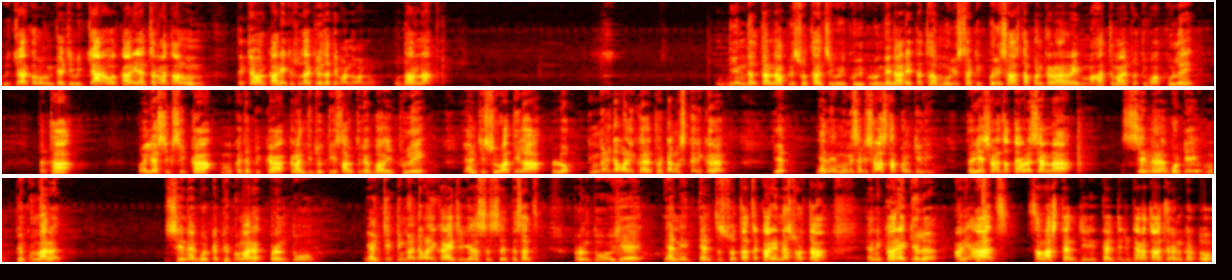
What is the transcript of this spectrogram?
विचार करून त्याचे विचार व कार्य आचरणात आणून त्याच्यावर कार्य सुद्धा केले जाते बांधवांनो. उदाहरणार्थ दीन दलितांना आपली स्वतःची वेळ खुली करून देणारे तथा मुलीसाठी परिसर स्थापन करणारे महात्मा ज्योतिबा फुले तथा पहिल्या शिक्षिका मुख्याध्यापिका क्रांतीज्योती सावित्रीबाई फुले यांची सुरुवातीला लोक टिंगलटवाळी करत थटामस्करी करत एक यांनी मुलीसाठी शाळा स्थापन केली. तर या शाळा जाता वेळेस यांना शेण गोटे फेकून मारत शेण गोटे फेकून मारत परंतु यांची टिंगलटवाळी करायची असं तसंच परंतु हे यांनी त्यांचं स्वतःचं कार्य न सोडता त्यांनी कार्य केलं आणि आज समाज त्यांची त्यांच्याच विचाराचं आचरण करतो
